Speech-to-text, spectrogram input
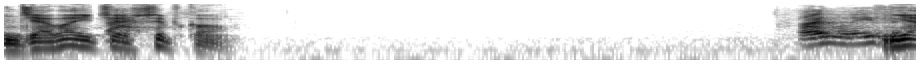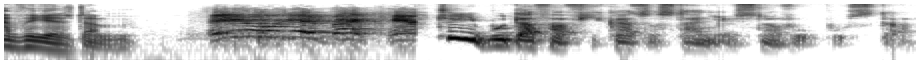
Działajcie szybko. Ja wyjeżdżam. Czyli Buda Fafika zostanie znowu pusta.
